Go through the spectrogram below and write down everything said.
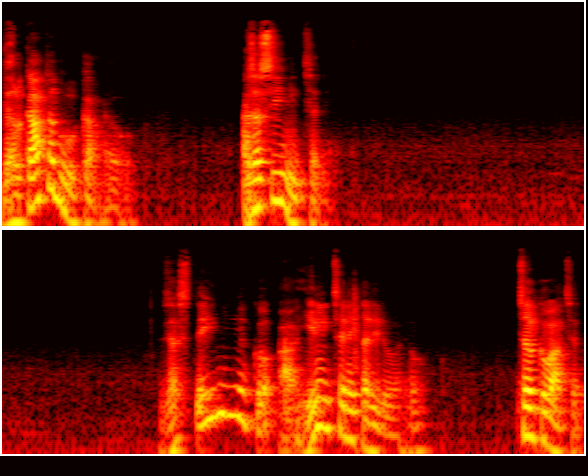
velká tabulka, jo. A zase jiný ceny. Za stejný jako, a jiný ceny tady dole, jo. Celková cena.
